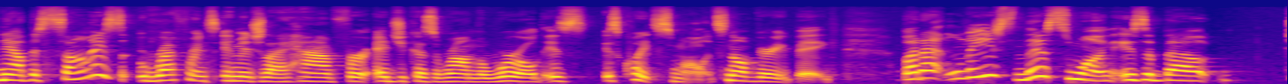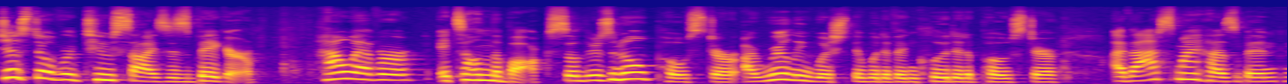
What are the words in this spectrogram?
Now the size reference image that I have for Educas around the world is, is quite small, it's not very big. But at least this one is about just over two sizes bigger. However, it's on the box, so there's no poster. I really wish they would have included a poster. I've asked my husband,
